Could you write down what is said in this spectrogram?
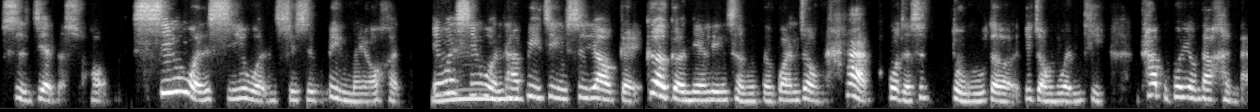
事件的时候，新闻西文其实并没有很，因为新闻它毕竟是要给各个年龄层的观众看或者是读的一种文体，它不会用到很难，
